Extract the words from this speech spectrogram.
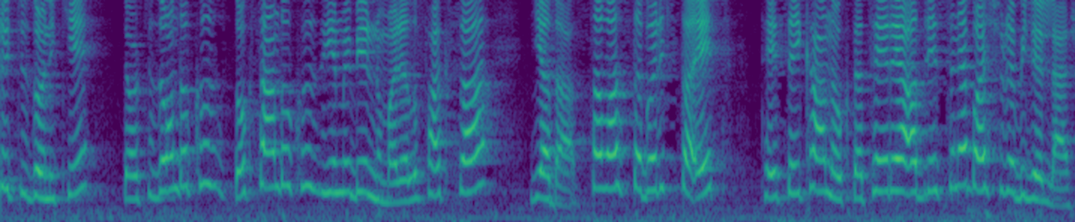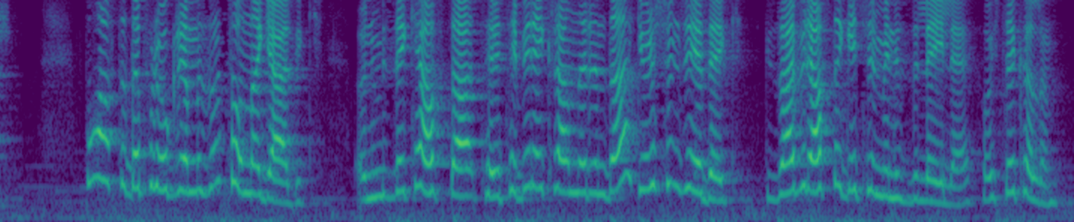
0312 419 99 21 numaralı faksa ya da savastabarista.tsk.tr adresine başvurabilirler. Bu haftada programımızın sonuna geldik. Önümüzdeki hafta TRT1 ekranlarında görüşünceye dek güzel bir hafta geçirmeniz dileğiyle. Hoşçakalın.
